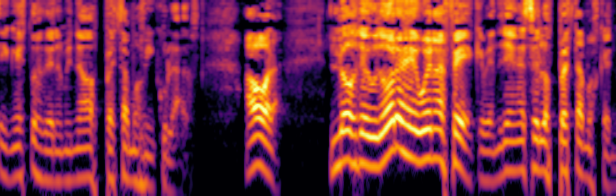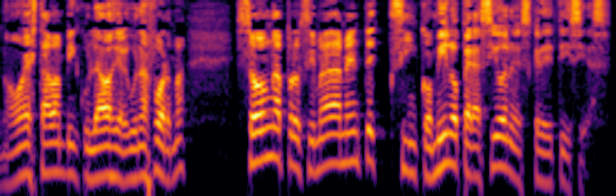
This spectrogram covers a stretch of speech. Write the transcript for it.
en estos denominados préstamos vinculados. Ahora, los deudores de buena fe, que vendrían a ser los préstamos que no estaban vinculados de alguna forma, son aproximadamente 5.000 operaciones crediticias,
